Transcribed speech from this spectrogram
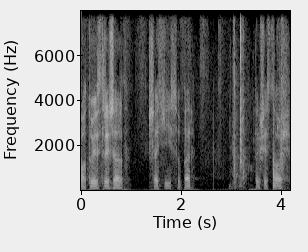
O, tu jest Ryszard. Trzeci, super. To już jest coś.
